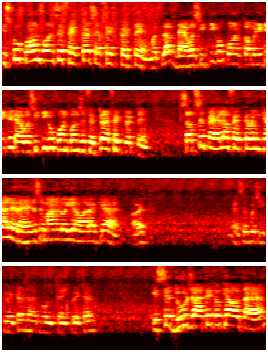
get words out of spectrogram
इसको कौन कौन से फैक्टर्स अफेक्ट करते हैं? मतलब डाइवर्सिटी को कौन कम्युनिटी के डाइवर्सिटी को कौन कौन से फैक्टर अफेक्ट करते हैं? सबसे पहला फैक्टर हम क्या ले रहे हैं? जैसे मान लो ये हमारा क्या है? अर्थ ऐसे कुछ इक्वेटर शायद बोलते हैं इक्वेटर इससे दूर जाते तो क्या होता है?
